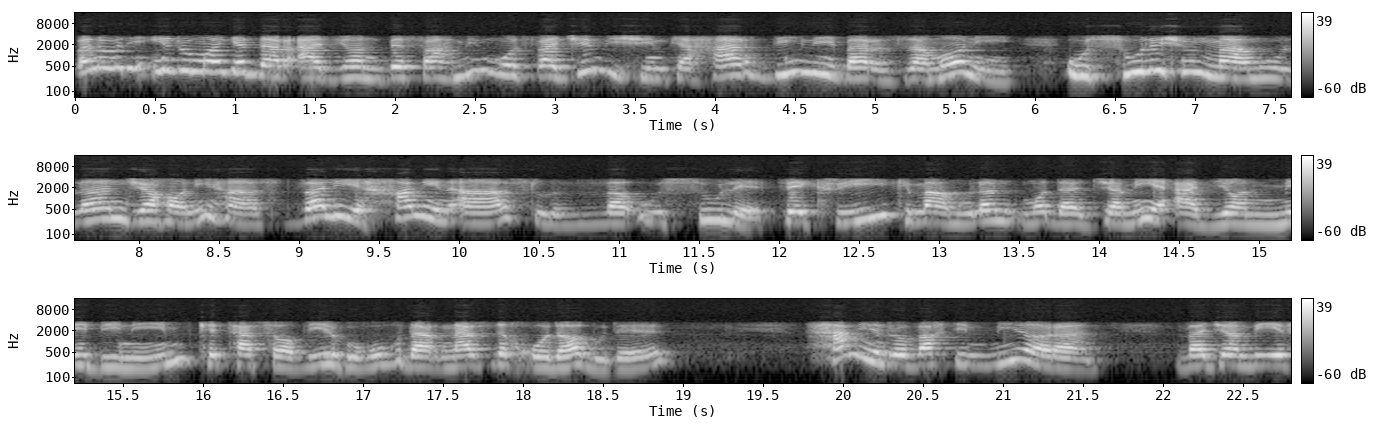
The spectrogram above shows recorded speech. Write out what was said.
بنابراین این رو ما اگر در ادیان بفهمیم متوجه میشیم که هر دینی بر زمانی اصولشون معمولا جهانی هست ولی همین اصل و اصول فکری که معمولا ما در جمعی ادیان می‌بینیم که تصاوی حقوق در نزد خدا بوده همین رو وقتی میارن و جنبه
